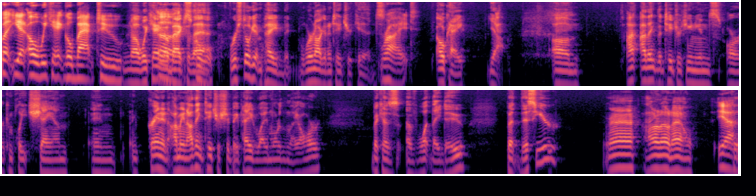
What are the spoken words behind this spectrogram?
But yet, oh, we can't go back to No, we can't go Uh, back to school. that. We're still getting paid, but we're not going to teach your kids. right. Okay, yeah. Um, I, I think the teachers' unions are a complete sham. And granted, I mean, I think teachers should be paid way more than they are because of what they do. But this year, eh, I don't know now. Yeah,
